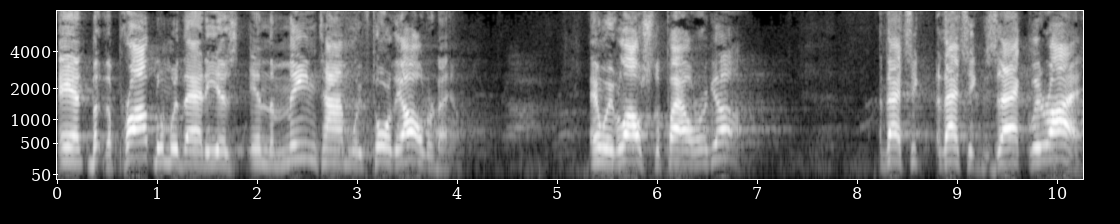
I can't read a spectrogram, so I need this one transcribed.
And, but the problem with that is, in the meantime, we've tore the altar down. And we've lost the power of God. That's, that's exactly right.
